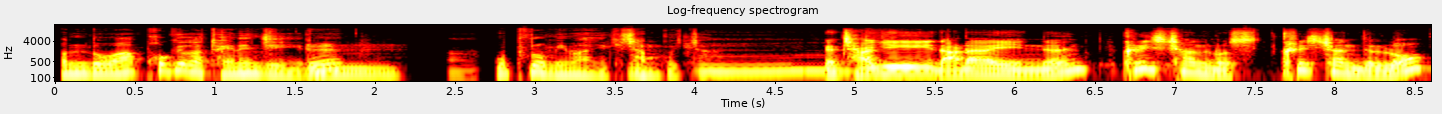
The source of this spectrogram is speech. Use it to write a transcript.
전도와 포교가 되는지를 음. 어, 5% 미만 이렇게 잡고 있죠. 음. 그러니까 자기 나라에 있는 크리스찬으로 크리스찬들로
